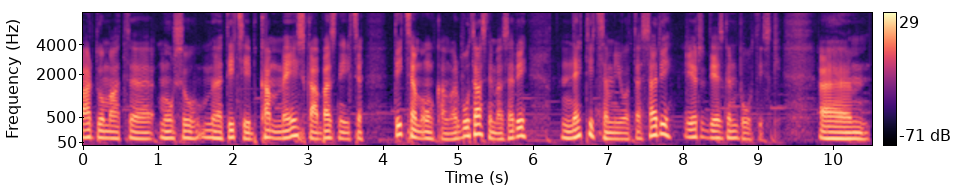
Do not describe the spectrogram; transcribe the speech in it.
pārdomāt mūsu ticību, kam mēs kā baznīca ticam un kam varbūt tās nemaz arī neticam, jo tas arī ir diezgan būtiski. Um,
